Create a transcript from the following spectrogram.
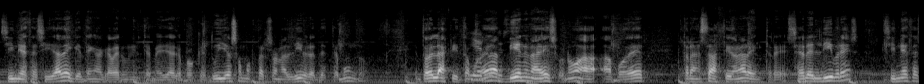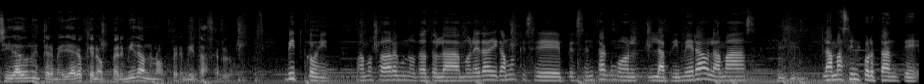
sin necesidad de que tenga que haber un intermediario, porque tú y yo somos personas libres de este mundo. Entonces las criptomonedas vienen a eso, ¿no? a poder transaccionar entre seres libres sin necesidad de un intermediario que nos permita o no nos permita hacerlo. Bitcoin, vamos a dar algunos datos. La moneda, digamos, que se presenta como la primera o la más, la más importante.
